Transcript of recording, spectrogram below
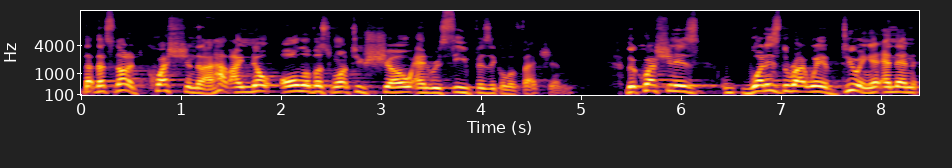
That, that's not a question that I have. I know all of us want to show and receive physical affection. The question is, what is the right way of doing it? And then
